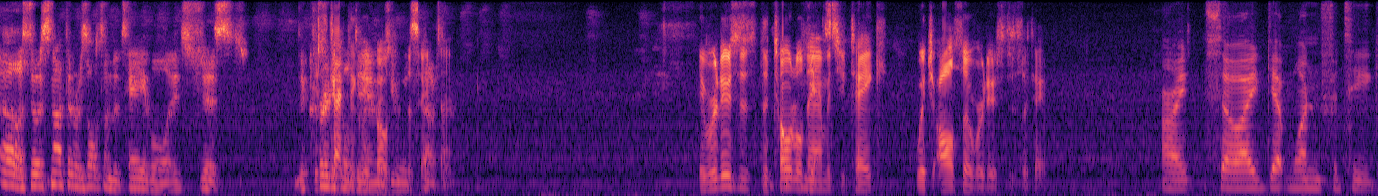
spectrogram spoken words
Oh, so it's not the result on the table. It's just the It's critical technically damage both you at would the same suffer. time. It reduces the total Yes. damage you take, which also reduces the table. All right, so I get one fatigue.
